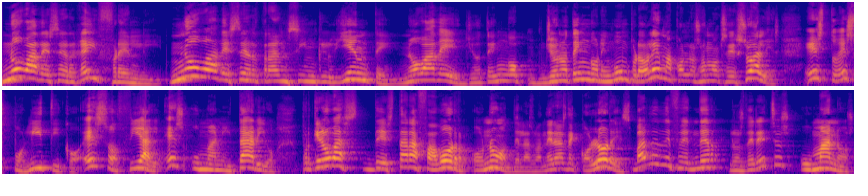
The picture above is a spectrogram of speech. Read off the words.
no va de ser gay friendly, no va de ser transincluyente, no va de yo tengo yo no tengo ningún problema con los homosexuales. Esto es político, es social, es humanitario, porque no vas de estar a favor o no de las banderas de colores, va de defender los derechos humanos,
